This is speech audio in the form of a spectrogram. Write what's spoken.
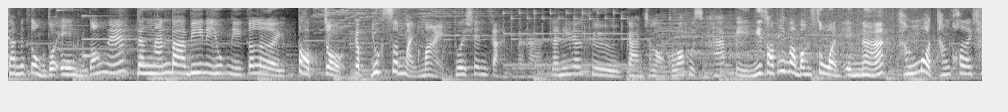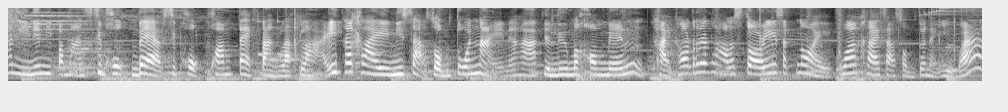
การเป็นตัวของตัวเองถูกต้องไหมดังนั้นบาร์บี้ในยุคนี้ก็เลยตอบโจทย์กับยุคสมัยใหม่ด้วยเช่นกันนะคะ และนี่ก็คือการฉลองครบรอบ65 ปี นี่ซอฟพี่มาบางส่วนเองนะ ทั้งหมดทั้งคอลเลคชันนี้เนี่ยมีประมาณ 16 แบบ 16 ความแตกต่างหลากหลาย ถ้าใครมีสะสมตัวไหนนะคะ อย่าลืมมาคอมเมนต์ถ่ายทอดเรื่องราวและสตอรี่สักหน่อย ว่าใครสะสมตัวไหนอยู่บ้าง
